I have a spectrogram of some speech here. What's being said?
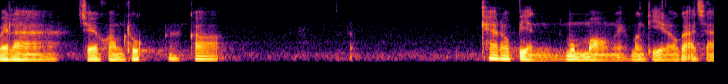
เวลาเจอความทุกข์ก็ แค่เราเปลี่ยนมุมมองเนี่ยบางทีเราก็อาจจะ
